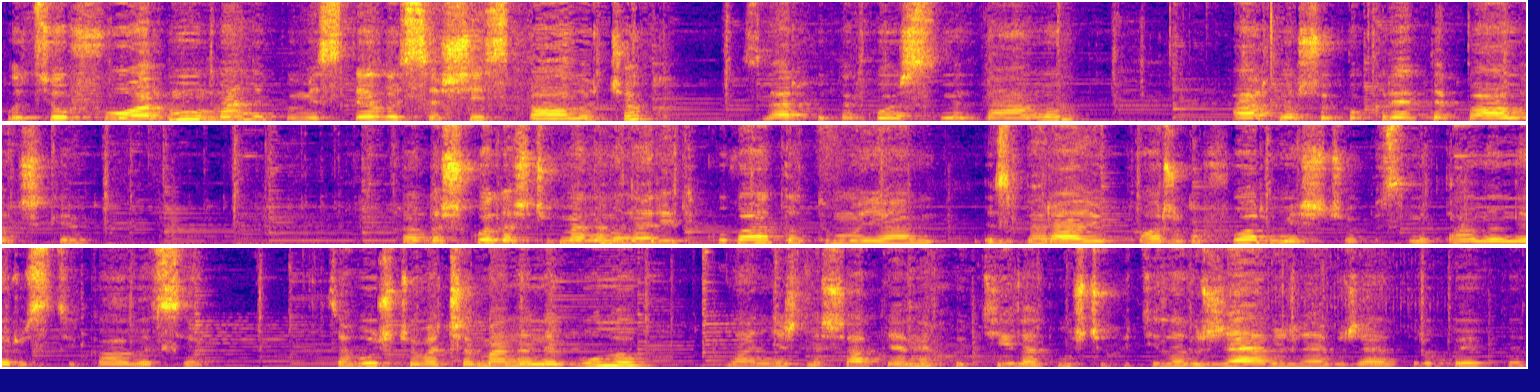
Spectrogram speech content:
У цю форму в мене помістилося 6 палочок. Зверху також сметана. Гарно, щоб покрити палочки. Правда, шкода, що в мене вона рідкувата, тому я збираю корж у формі, щоб сметана не розтікалася. Загущувача в мене не було, ніж лишати я не хотіла, тому що хотіла вже-вже-вже зробити.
